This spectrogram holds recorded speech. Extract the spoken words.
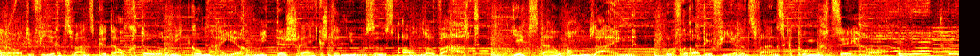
Der Radio 24 Redaktor Nico Meier mit den schrägsten News aus aller Welt. Jetzt auch online auf radio24.ch.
